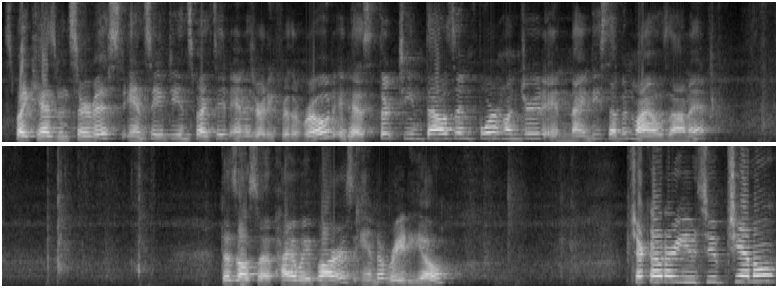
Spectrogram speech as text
This bike has been serviced and safety inspected and is ready for the road. It has 13,497 miles on it. Does also have highway bars and a radio. Check out our YouTube channel.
